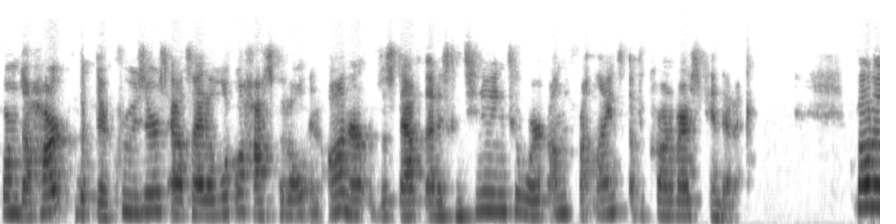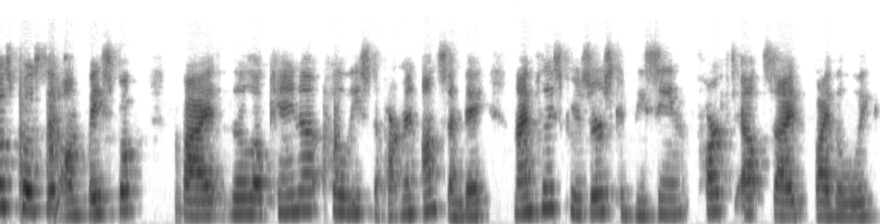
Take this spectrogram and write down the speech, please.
formed a heart with their cruisers outside a local hospital in honor of the staff that is continuing to work on the front lines of the coronavirus pandemic. Photos posted on Facebook by the Laconia Police Department on Sunday, nine police cruisers could be seen parked outside by the Lake,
